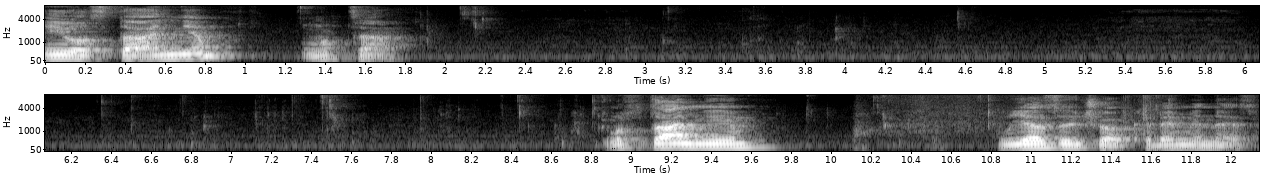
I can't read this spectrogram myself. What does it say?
І останнє оце. Останній язичок, ремінець.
